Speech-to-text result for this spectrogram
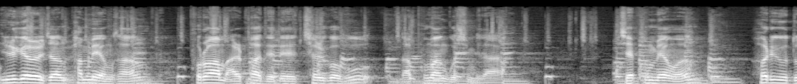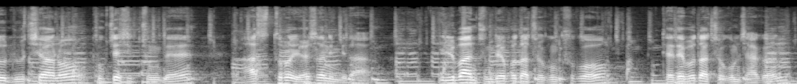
1개월 전 판매 영상 프로암 알파 대대 철거 후 납품한 곳입니다. 제품명은 허리우드 루치아노 국제식 중대 아스트로 열선입니다. 일반 중대보다 조금 크고 대대보다 조금 작은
